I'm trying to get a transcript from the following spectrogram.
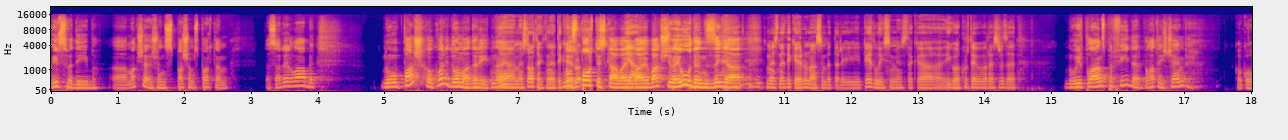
virsvadība uh, makšķerēšanas pašam sportam. Tas arī ir labi. Nu, paši kaut ko arī domā darīt. Ne? Jā, mēs noteikti ne tikai, Nu, sportiskā vai, Jā. vai makšķi vai ūdens ziņā. mēs ne tikai runāsim, bet arī piedalīsimies. Tā kā Igor, kur tevi varēs redzēt? Nu, ir plāns par feederu, par Latvijas čempionu. Kaut ko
